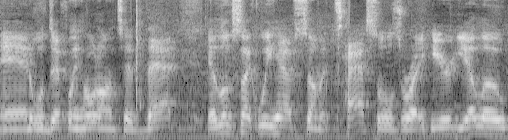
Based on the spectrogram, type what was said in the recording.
And we'll definitely hold on to that. It looks like we have some tassels right here. Yellow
